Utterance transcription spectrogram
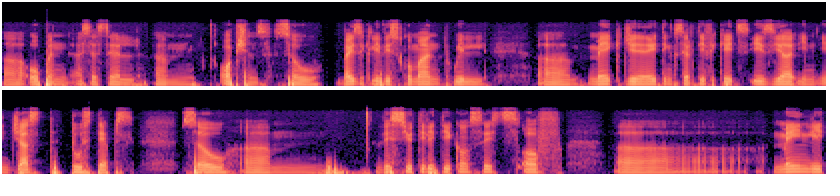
uh, open SSL um, options. So basically this command will uh, make generating certificates easier in, in just two steps. So um, this utility consists of uh, mainly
